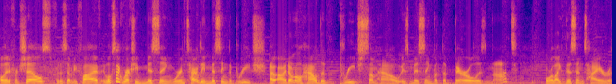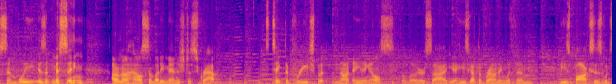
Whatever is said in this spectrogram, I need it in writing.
all the different shells for the 75. It looks like we're actually missing, we're entirely missing the breech. I, I don't know how the breech somehow is missing, but the barrel is not. Or like this entire assembly isn't missing. I don't know how somebody managed to scrap to take the breech, but not anything else. The loader side, yeah, he's got the Browning with him. These boxes would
